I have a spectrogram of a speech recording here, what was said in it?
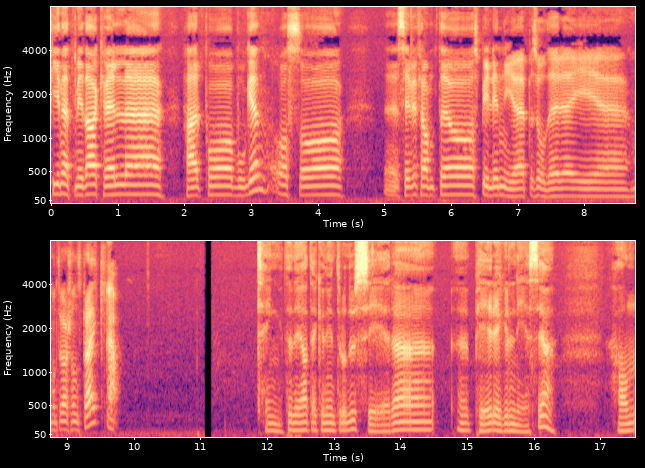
fin ettermiddag, kveld eh, her på Bogen. Og så eh, ser vi fram til å spille inn nye episoder i eh, Motivasjonspreik. Ja. Tenkte det at jeg kunne introdusere eh, Per Egil Nesia. Han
